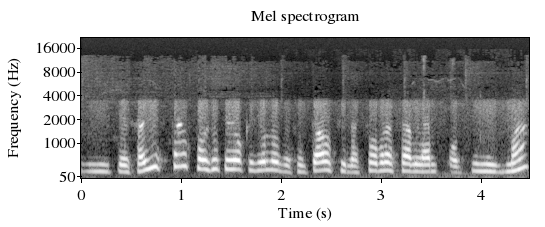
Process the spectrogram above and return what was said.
Y pues ahí está. Por eso digo que yo los resultados y las obras hablan por sí mismas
